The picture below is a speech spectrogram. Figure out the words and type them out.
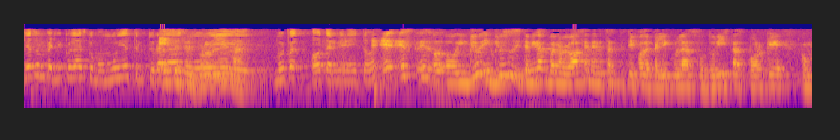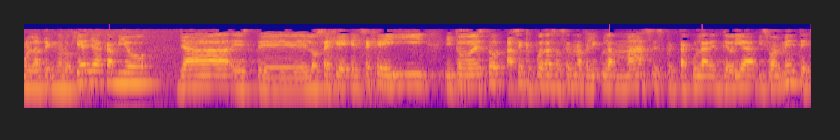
ya son películas como muy estructuradas, Ese es el muy problema. Muy pa- o Terminator. Es, es- es- o, o inclu- incluso si te fijas, bueno, lo hacen en este tipo de películas futuristas porque como la tecnología ya cambió, ya este los CG, el CGI y todo esto hace que puedas hacer una película más espectacular en teoría visualmente.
